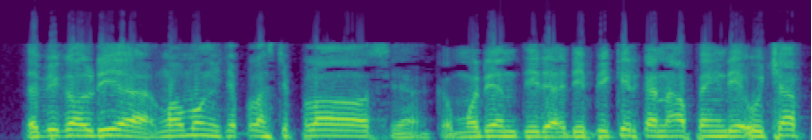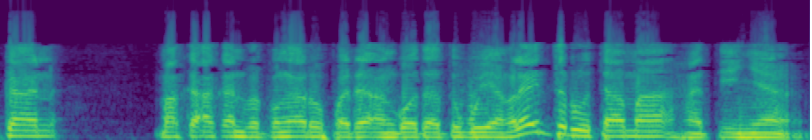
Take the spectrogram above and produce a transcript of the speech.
Tapi kalau dia ngomong ceplos-ceplos ya, kemudian tidak dipikirkan apa yang dia ucapkan, maka akan berpengaruh pada anggota tubuh yang lain terutama hatinya.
